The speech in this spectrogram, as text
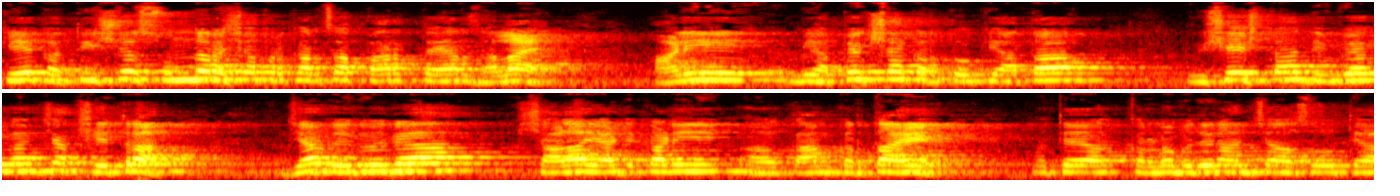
की एक अतिशय सुंदर अशा प्रकारचा पार्क तयार झालाय. आणि मी अपेक्षा करतो की आता विशेषतः दिव्यांगांच्या क्षेत्रात ज्या वेगवेगळ्या शाळा या ठिकाणी काम करत आहेत मग त्या कर्णबधिरांच्या असो त्या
